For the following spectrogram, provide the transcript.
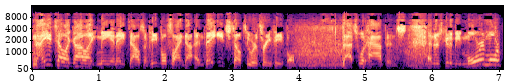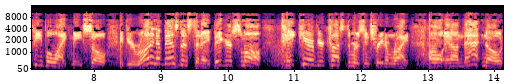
Now you tell a guy like me and 8,000 people find out, and they each tell two or three people. That's what happens. And there's going to be more and more people like me. So if you're running a business today, big or small, take care of your customers and treat them right. Oh, and on that note,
